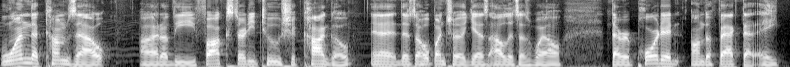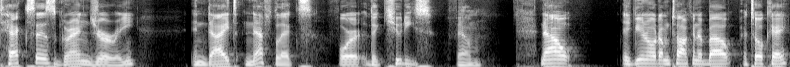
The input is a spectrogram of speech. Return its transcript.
one that comes out out of the Fox 32 Chicago, and uh, there's a whole bunch of guess outlets as well that reported on the fact that a Texas grand jury indict Netflix for the Cuties film. Now, if you know what I'm talking about, it's okay.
